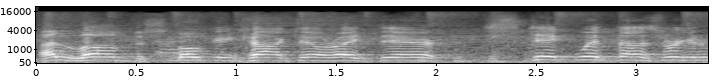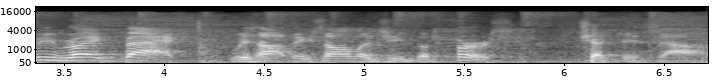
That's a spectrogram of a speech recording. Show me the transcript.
I love the smoking cocktail right there. Stick with us. We're gonna be right back with Hot Mixology. But first, check this out.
